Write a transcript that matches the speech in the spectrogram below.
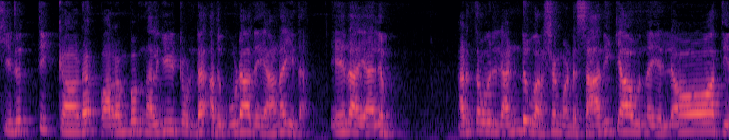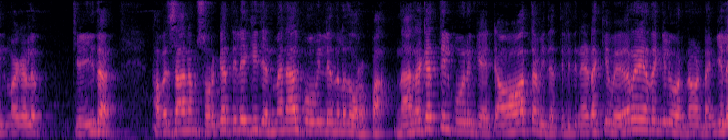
ചിരുത്തിക്കാട് പറമ്പും നൽകിയിട്ടുണ്ട്. അതുകൂടാതെയാണ് ഇത്. ഏതായാലും അടുത്ത ഒരു രണ്ട് വർഷം കൊണ്ട് സാധിക്കാവുന്ന എല്ലാ തിന്മകളും ചെയ്ത് അവസാനം സ്വർഗത്തിലേക്ക് ജന്മനാൽ പോവില്ല എന്നുള്ളത് ഉറപ്പാ. നരകത്തിൽ പോലും കയറ്റാത്ത വിധത്തിൽ ഇതിനിടയ്ക്ക് വേറെ ഏതെങ്കിലും ഒരെണ്ണം ഉണ്ടെങ്കിൽ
